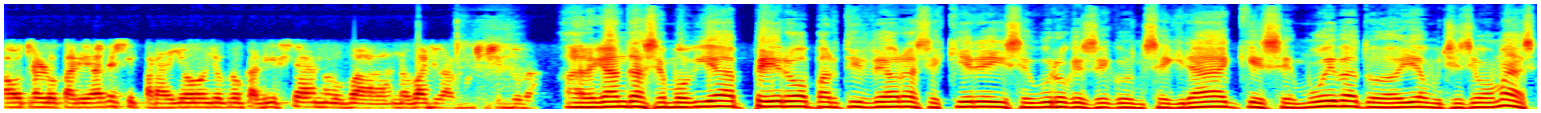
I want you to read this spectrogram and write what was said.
a otras localidades y para ello yo creo que Alicia nos va, nos va a ayudar mucho sin duda. Arganda se movía, pero a partir de ahora se quiere y seguro que se conseguirá que se mueva todavía muchísimo más.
